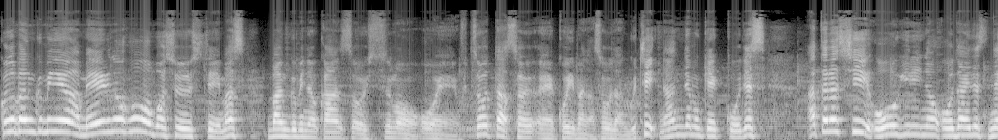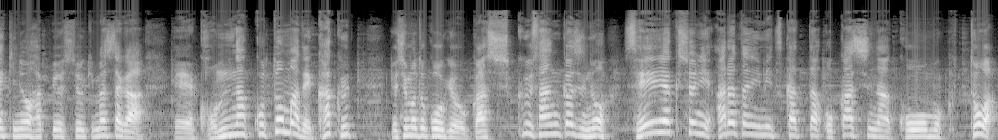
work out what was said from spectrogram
この番組ではメールの方を募集しています。番組の感想、質問、応援、ふつおた、えー、恋バナ、相談口、何でも結構です。新しい大喜利のお題ですね。昨日発表しておきましたが、えー、こんなことまで書く？吉本興業合宿参加時の誓約書に新たに見つかったおかしな項目とは？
